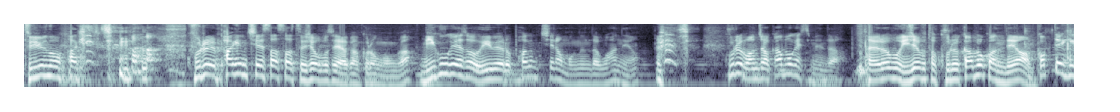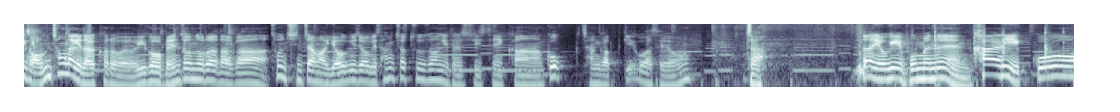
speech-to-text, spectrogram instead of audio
두유노 파김치. 굴을 파김치에 싸서 드셔보세요. 약간 그런 건가? 미국에서 의외로 파김치랑 먹는다고 하네요. 굴을 먼저 까보겠습니다. 자, 여러분 이제부터 굴을 까볼 건데요. 껍데기가 엄청나게 날카로워요. 이거 맨손으로 하다가 손 진짜 막 여기저기 상처 투성이 될 수 있으니까 꼭 장갑 끼고 하세요. 자, 일단 여기 보면은 칼이 있고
